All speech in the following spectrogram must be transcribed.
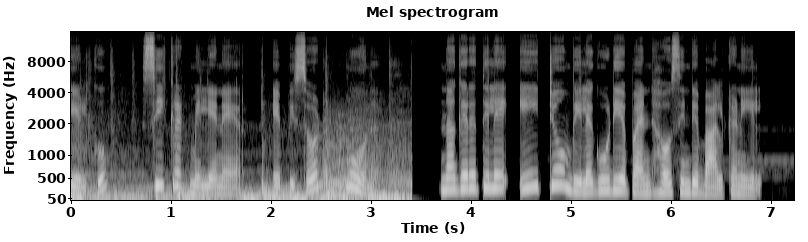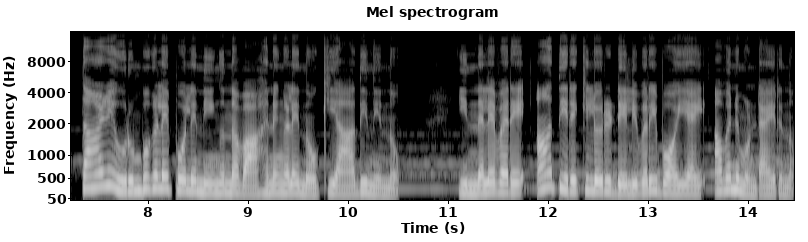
കേൾക്കൂ സീക്രട്ട് മില്യനെയർ എപ്പിസോഡ് മൂന്ന്. നഗരത്തിലെ ഏറ്റവും വില കൂടിയ പെന്റ് ഹൗസിന്റെ ബാൽക്കണിയിൽ താഴെ ഉറുമ്പുകളെപ്പോലെ നീങ്ങുന്ന വാഹനങ്ങളെ നോക്കി ആദി നിന്നു. ഇന്നലെ വരെ ആ തിരക്കിൽ ഒരു ഡെലിവറി ബോയായി അവനുമുണ്ടായിരുന്നു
